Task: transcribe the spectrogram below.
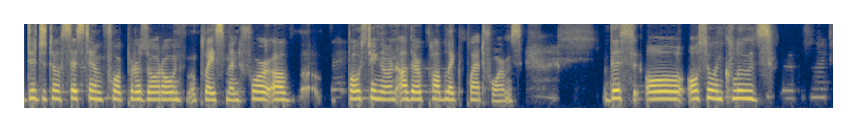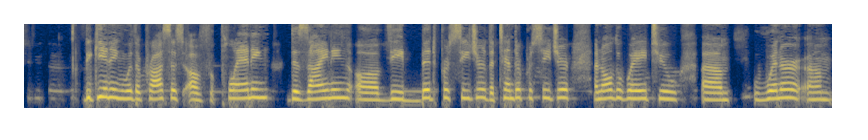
digital system for Prozoro placement for uh, posting on other public platforms. This also includes beginning with the process of planning, designing of the bid procedure, the tender procedure, and all the way to um, winner um,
